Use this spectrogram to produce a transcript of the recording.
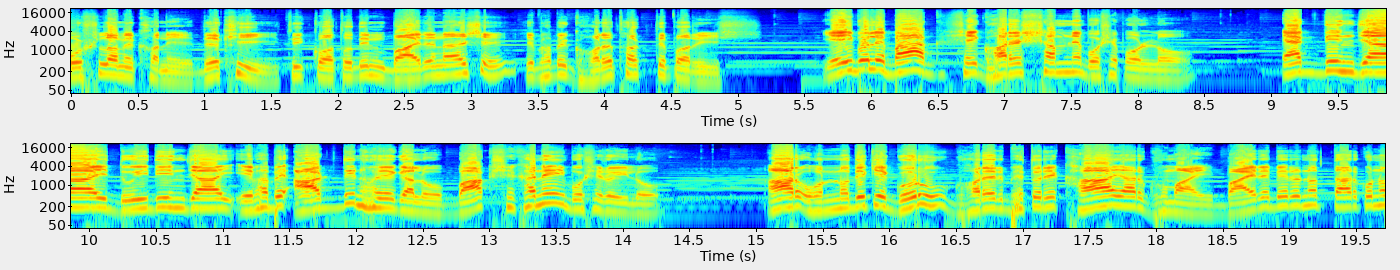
বসলাম এখানে, দেখি তুই কতদিন বাইরে না এসে এভাবে ঘরে থাকতে পারিস। এই বলে বাঘ সেই ঘরের সামনে বসে পড়ল। একদিন যায়, দুই দিন যায়, এভাবে আট দিন হয়ে গেল, বাঘ সেখানেই বসে রইল। আর অন্যদিকে গরু ঘরের ভেতরে খায় আর ঘুমায়, বাইরে বেরোনোর তার কোনো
